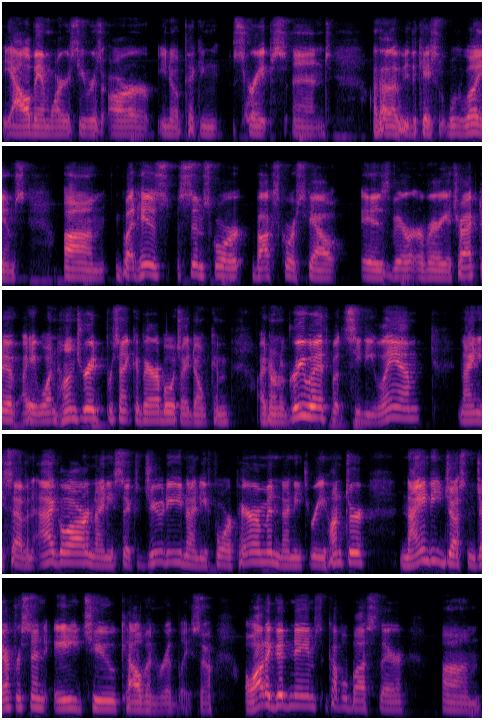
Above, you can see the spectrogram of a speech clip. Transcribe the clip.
the Alabama wide receivers are, you know, picking scrapes, and I thought that would be the case with Williams. Um, but his sim score box score scout is very very attractive. A 100% comparable, which I don't com- I don't agree with, but CeeDee Lamb, 97 Agholor, 96 Jeudy, 94 Perriman, 93 Hunter, 90 Justin Jefferson, 82 Calvin Ridley. So a lot of good names, a couple busts there. Um,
